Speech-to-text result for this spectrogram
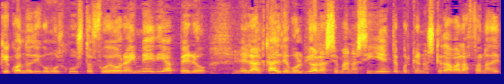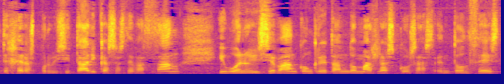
que cuando digo muy justos fue hora y media, pero el alcalde volvió a la semana siguiente porque nos quedaba la zona de Tejeras por visitar y casas de Bazán, y bueno, y se van concretando más las cosas. Entonces,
